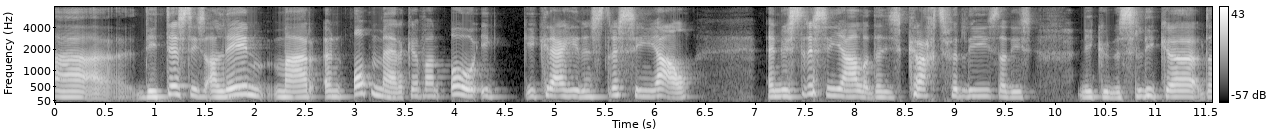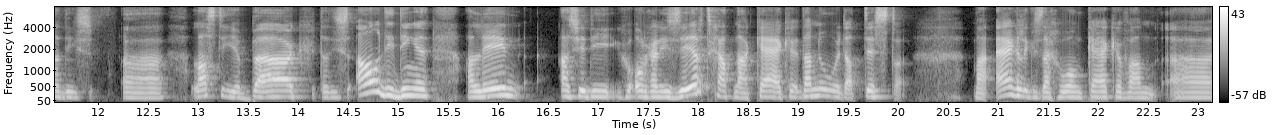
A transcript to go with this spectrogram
uh, die test is alleen maar een opmerken van, oh, ik, ik krijg hier een stresssignaal. En nu stresssignalen, dat is krachtsverlies, dat is niet kunnen slikken, dat is uh, last in je buik, dat is al die dingen. Alleen als je die georganiseerd gaat naar kijken, dan noemen we dat testen. Maar eigenlijk is dat gewoon kijken van, uh,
